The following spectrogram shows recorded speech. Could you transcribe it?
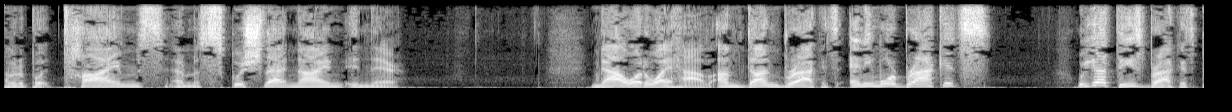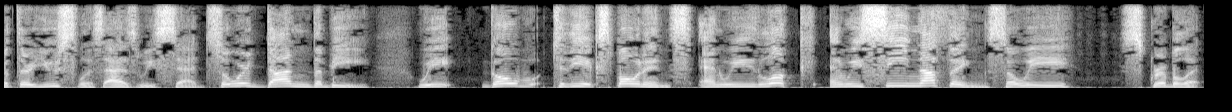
I'm going to put times, and I'm going to squish that 9 in there. Now what do I have? I'm done brackets. Any more brackets? We got these brackets, but they're useless, as we said. So we're done the B. We go to the exponents, and we look, and we see nothing. So we Scribble it.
